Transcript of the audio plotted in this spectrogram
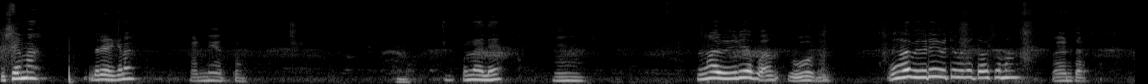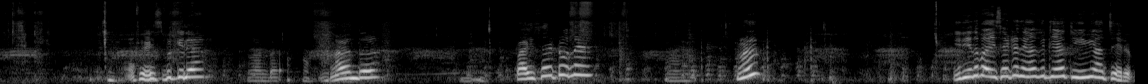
വിഷയമ്മ എന്താ കഴിക്കണ? കണ്ണിയത്തം. കൊള്ളാല്ലേ? നിങ്ങളെ വീഡിയോ നിങ്ങളെ വീഡിയോ വിട്ട് വിടട്ടോ വേണ്ട. ഫേസ്ബുക്കിൽ? വേണ്ട. അതെന്ത് പൈസ കിട്ടുന്നേ ഇനി ഇത് പൈസ ആയിട്ട് നിങ്ങൾക്ക് ഞാൻ ടി വി വാങ്ങിച്ചു തരും.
